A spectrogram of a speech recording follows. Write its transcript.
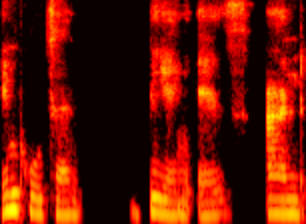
important being is. And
